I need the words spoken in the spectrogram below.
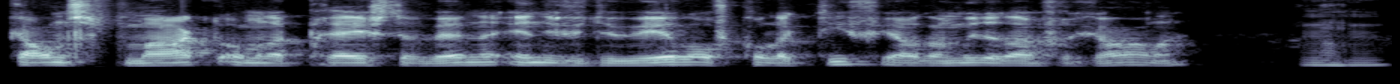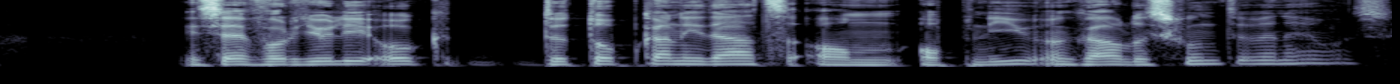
kans maakt om een prijs te winnen, individueel of collectief, ja, dan moet je daarvoor gaan. Hè. Mm Is hij voor jullie ook de topkandidaat om opnieuw een gouden schoen te winnen, jongens?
